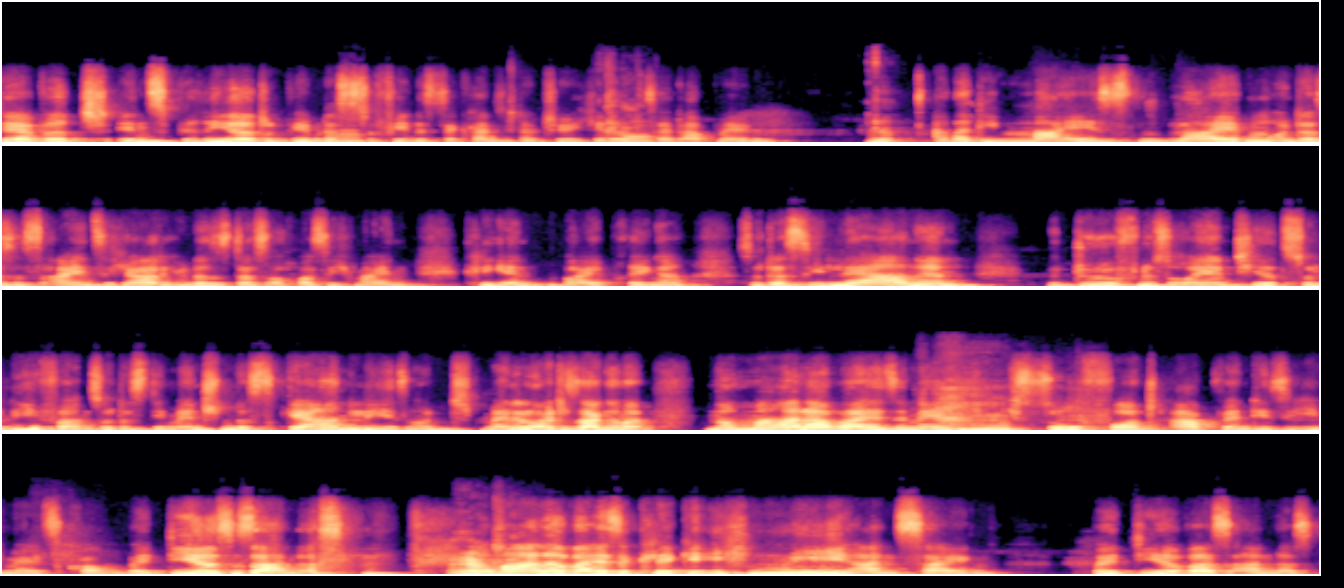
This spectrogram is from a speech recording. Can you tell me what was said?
der wird inspiriert und wem das mhm. zu viel ist, der kann sich natürlich jederzeit Klar. abmelden. Ja. Aber die meisten bleiben und das ist einzigartig und das ist das auch, was ich meinen Klienten beibringe, sodass sie lernen, bedürfnisorientiert zu liefern, sodass die Menschen das gern lesen. Und meine Leute sagen immer, normalerweise melde ich mich sofort ab, wenn diese E-Mails kommen. Bei dir ist es anders. Ja, normalerweise klicke ich nie Anzeigen. Bei dir war es anders.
